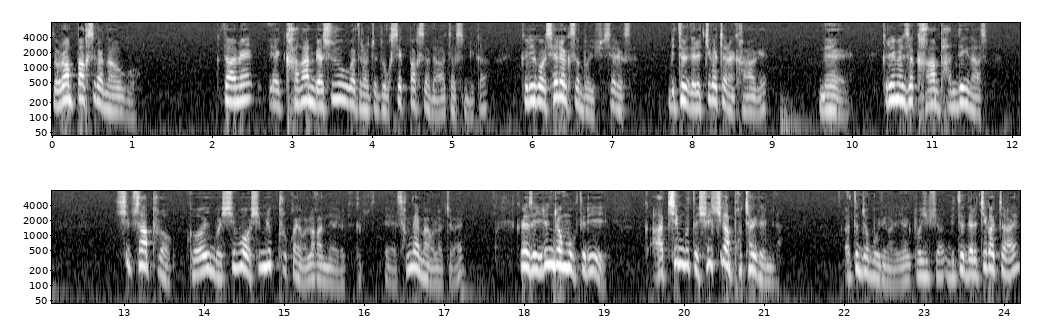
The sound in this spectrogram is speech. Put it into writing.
노란 박스가 나오고 그 다음에 강한 매수가 들어왔죠. 녹색 박스가 나왔지 않습니까? 그리고 세력선 보십시오. 세력선 밑으로 내려 찍었잖아요. 강하게. 네. 그러면서 강한 반등이 나왔습니다. 14% 거의 뭐 15, 16%까지 올라갔네요. 이렇게 급- 예, 상당히 많이 올랐죠. 그래서 이런 종목들이 아침부터 실시간 포착이 됩니다. 어떤 종목이든 간에 여기 보십시오. 밑에 내려 찍었잖아요.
